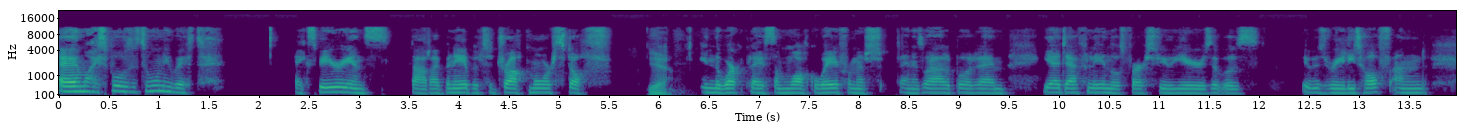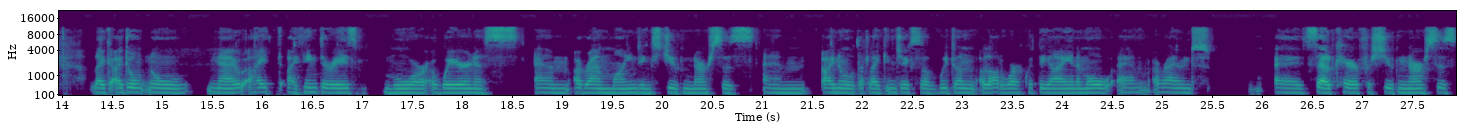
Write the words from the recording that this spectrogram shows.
um I suppose it's only with experience that I've been able to drop more stuff Yeah, in the workplace and walk away from it then as well. But um yeah definitely in those first few years it was it was really tough. And like I don't know now I I think there is more awareness um around minding student nurses. Um I know that like in Jigsaw we've done a lot of work with the INMO um around uh, self-care for student nurses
